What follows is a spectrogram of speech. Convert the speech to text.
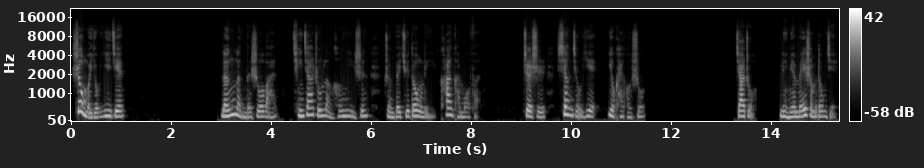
这么有意见？冷冷的说完，秦家主冷哼一声，准备去洞里看看莫凡。这时，向九叶。又开口说：“家主，里面没什么动静，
